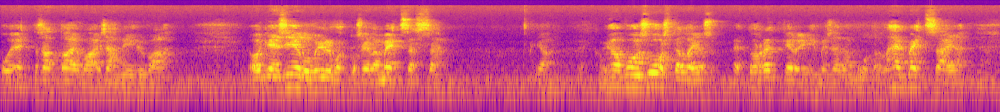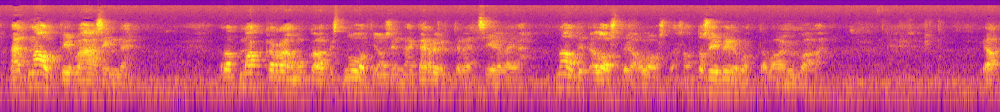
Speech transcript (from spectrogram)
Voi että sä taivaan isä niin hyvää. Oikein sielu virvottu siellä metsässä. Ja ihan voin suostella, jos et ole retkeilyihmisiä tai muuta. Lähde metsään ja lähdet nauttii vähän sinne. Otat makkaraa mukaan, pistät nuotion sinne ja kärryttelet siellä ja nautit elosta ja olosta. Se on tosi virvottavaa ja hyvää. Ja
